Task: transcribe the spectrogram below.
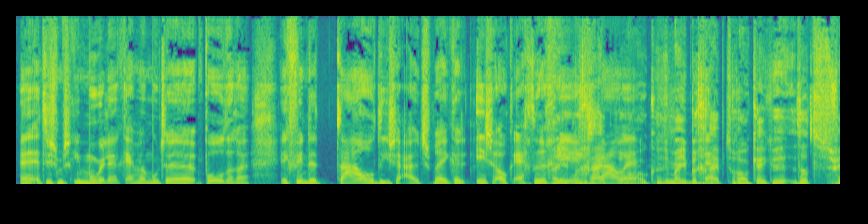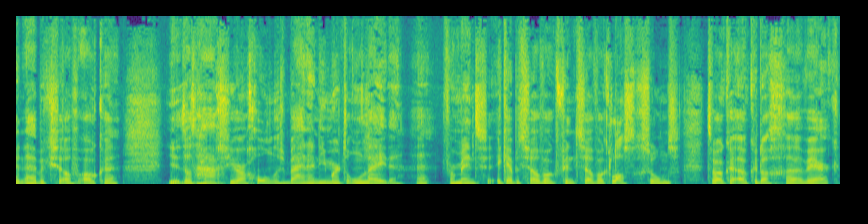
Ja. Het is misschien moeilijk en we moeten polderen. Ik vind de taal die ze uitspreken is ook echt een regeringstaal. Maar je begrijpt er ook. Maar je begrijpt er ook. Kijk, dat vind, heb ik zelf ook. Hè. Dat Haagse jargon is bijna niet meer te ontleden hè, voor mensen. Ik heb het zelf ook, vind het zelf ook lastig soms. Terwijl ik elke dag uh, werk.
